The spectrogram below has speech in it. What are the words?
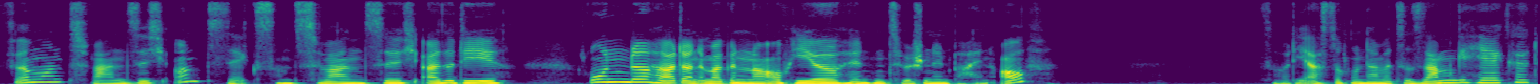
25 und 26. Also die Runde hört dann immer genau hier hinten zwischen den Beinen auf. So, die erste Runde haben wir zusammengehäkelt.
